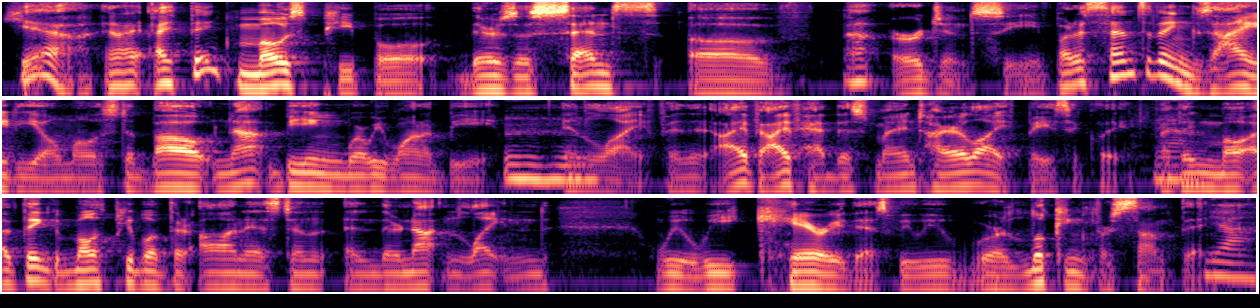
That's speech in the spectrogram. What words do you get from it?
Yeah, and I, I think most people there's a sense of not urgency, but a sense of anxiety almost about not being where we want to be in life. And I've I've had this my entire life basically. I think mo- I think most people if they're honest and, and they're not enlightened, we we carry this. We we we're looking for something. Yeah.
